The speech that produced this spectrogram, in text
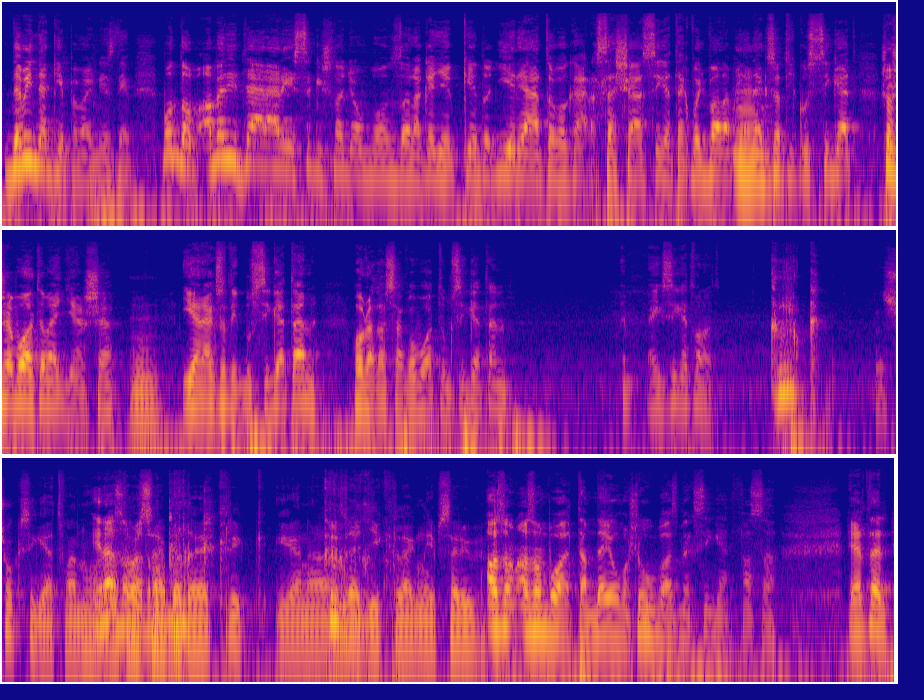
de mindenképpen megnézném. Mondom, a mediterrán részek is nagyon vonzanak egyébként, hogy írjátok akár a Seychelles szigetek, vagy valamilyen mm. exotikus sziget. Sose voltam egyen se. Mm. Ilyen exotikus szigeten. Horvátországban voltunk szigeten. Melyik sziget van ott? Krk. Sok sziget van Horvátországban, de Krik, igen, az Krk. egyik legnépszerűbb. Azon, azon voltam, de jó, most ú, az meg sziget, fasza. Érted?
